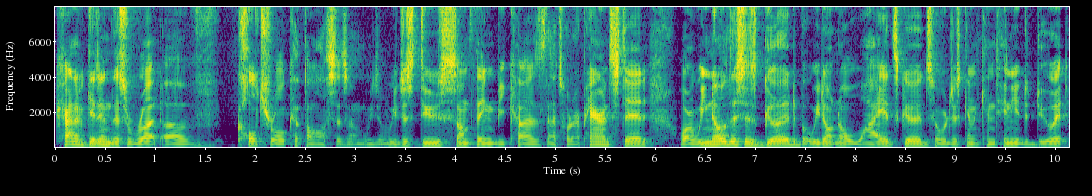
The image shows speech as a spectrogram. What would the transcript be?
kind of get in this rut of cultural Catholicism. We we just do something because that's what our parents did or we know this is good but we don't know why it's good so we're just going to continue to do it.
